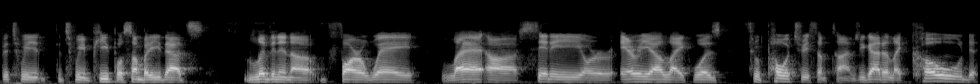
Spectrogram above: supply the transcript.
between between people, somebody that's living in a far away la- uh, city or area, like was through poetry. Sometimes you got to like code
